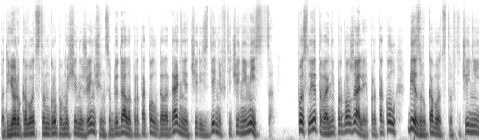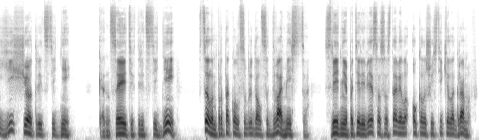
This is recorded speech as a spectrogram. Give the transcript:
Под ее руководством группа мужчин и женщин соблюдала протокол голодания через день в течение месяца. После этого они продолжали протокол без руководства в течение еще 30 дней. В конце этих 30 дней, в целом протокол соблюдался 2 месяца, средняя потеря веса составила около 6 килограммов.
